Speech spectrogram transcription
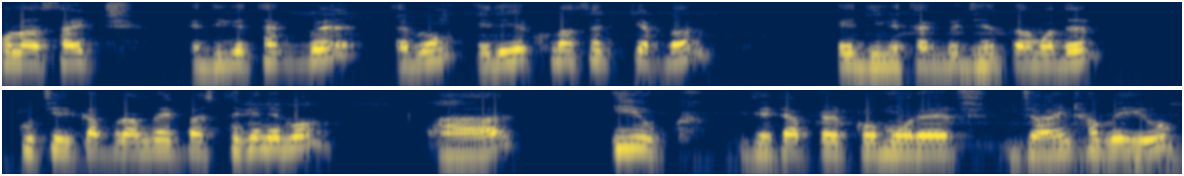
খোলা সাইড এদিকে থাকবে এবং এদিকে খোলা সাইডটি আপনার এদিকে থাকবে, যেহেতু আমাদের কুচির কাপড় আমরা এই পাশ থেকে নেব। আর ইউক, যেটা আপনার কোমরের জয়েন্ট হবে ইউক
